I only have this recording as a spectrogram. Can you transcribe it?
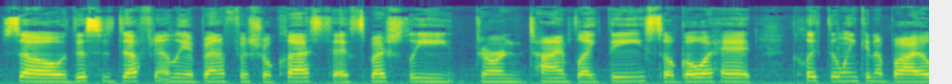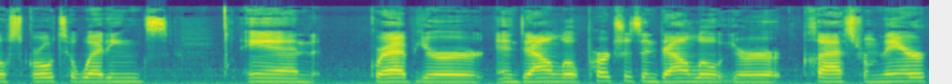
So this is definitely a beneficial class, especially during times like these. So go ahead, click the link in the bio, scroll to weddings, and grab your and download, purchase and download your class from there,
